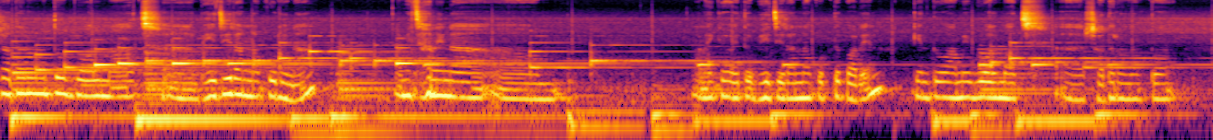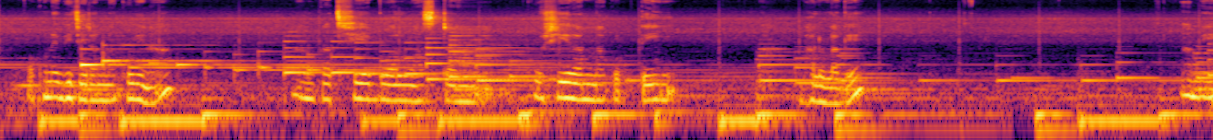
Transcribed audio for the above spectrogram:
সাধারণত বোয়াল মাছ ভেজে রান্না করি না। আমি জানি না অনেকে হয়তো ভেজে রান্না করতে পারেন, কিন্তু আমি বোয়াল মাছ সাধারণত কখনোই ভেজে রান্না করি না। আমার কাছে বোয়াল মাছটা কষিয়ে রান্না করতেই ভালো লাগে। আমি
